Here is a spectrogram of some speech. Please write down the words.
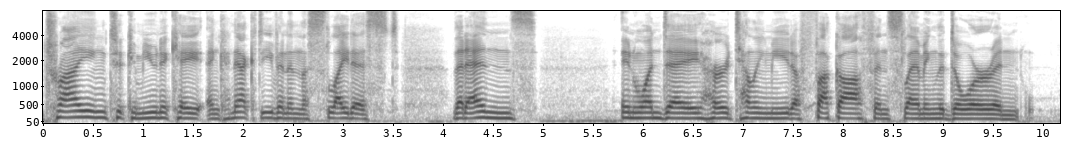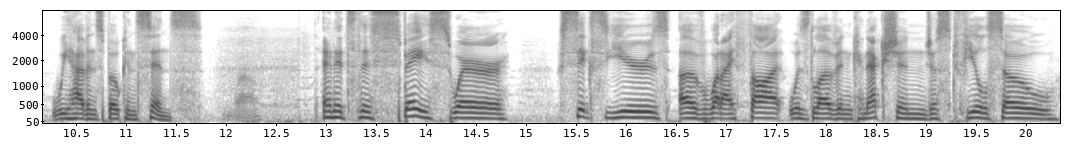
trying to communicate and connect even in the slightest that ends in one day her telling me to fuck off and slamming the door and we haven't spoken since. Wow, and it's this space where six years of what I thought was love and connection just feel so.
